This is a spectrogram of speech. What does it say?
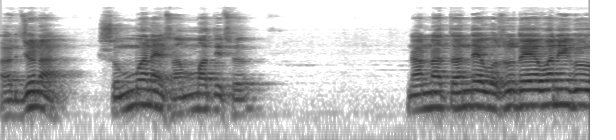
ಅರ್ಜುನ, ಸುಮ್ಮನೆ ಸಮ್ಮತಿಸು. ನನ್ನ ತಂದೆ ವಸುದೇವನಿಗೂ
